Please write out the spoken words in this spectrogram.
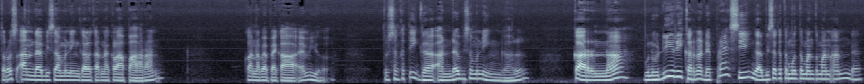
terus Anda bisa meninggal karena kelaparan, karena PPKM ya. Terus yang ketiga, Anda bisa meninggal karena bunuh diri, karena depresi, nggak bisa ketemu teman-teman Anda.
